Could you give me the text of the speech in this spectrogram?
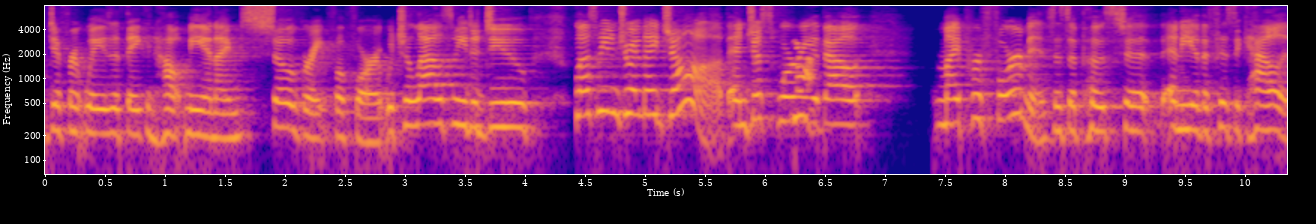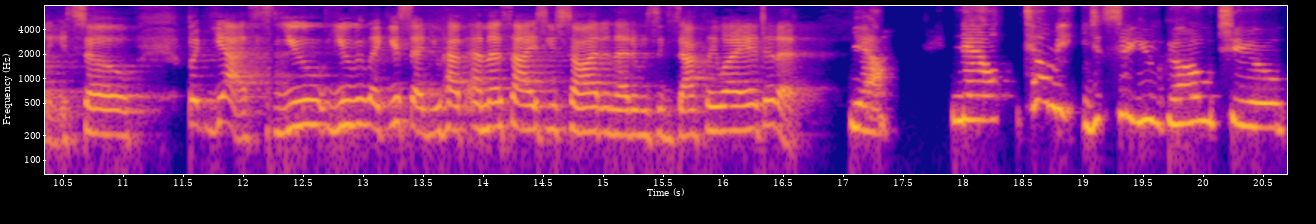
different ways that they can help me, and I'm so grateful for it, which allows me to do, allows me to enjoy my job and just worry yeah. about my performance as opposed to any of the physicality. So, but yes, you you like you said, you have MS eyes, you saw it, and that it was exactly why I did it. Yeah. Now, tell me, so you go to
